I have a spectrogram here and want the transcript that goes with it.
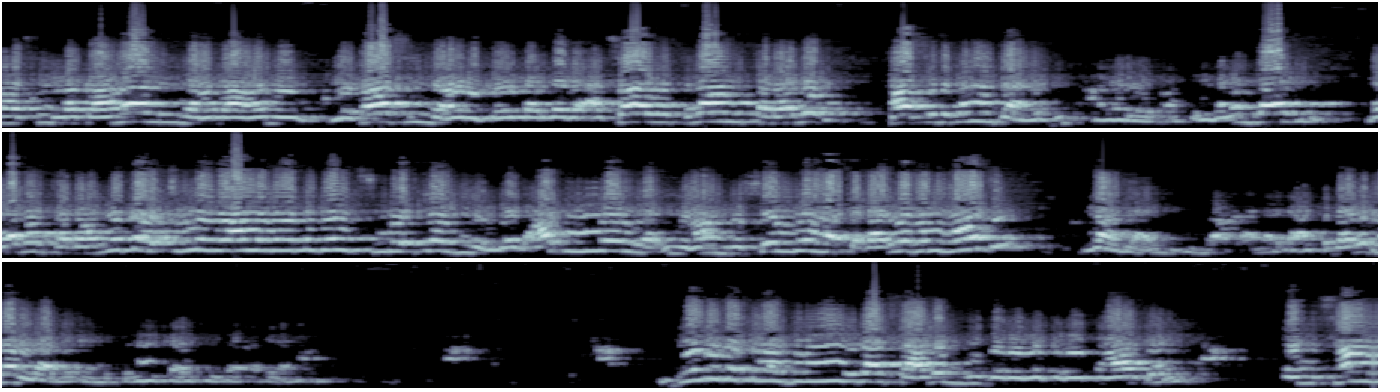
کاسی مکانان یا ہما آن لباسی یا ہما کوئی مرد اثار اسلام تبادل حاصل کرنا چاہیے کرنا چاہیے مگر تدارک کا چننے والے لوگ کو صورت کر بدعت ہے یا ایمان بشر ہے یا تدارک ہم حاج لا جائے تدارک ہم لا جائے دونوں مطلب دنیا اذا ثابت بھی ضرورت ہے کہا کہ انسان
